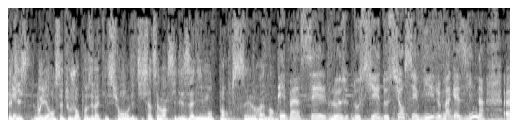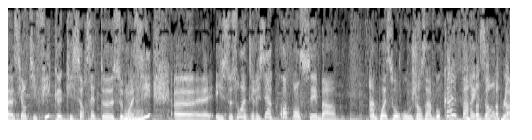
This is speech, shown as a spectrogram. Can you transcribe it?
Laetitia- oui, on s'est toujours posé la question, Laetitia, de savoir si les animaux pensaient vraiment. Eh ben, c'est le dossier de Science et Vie, le magazine euh, scientifique qui sort cette, euh, ce Mhm. mois-ci. Euh, et ils se sont intéressés à quoi penser ben, un poisson rouge dans un bocal, par exemple.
